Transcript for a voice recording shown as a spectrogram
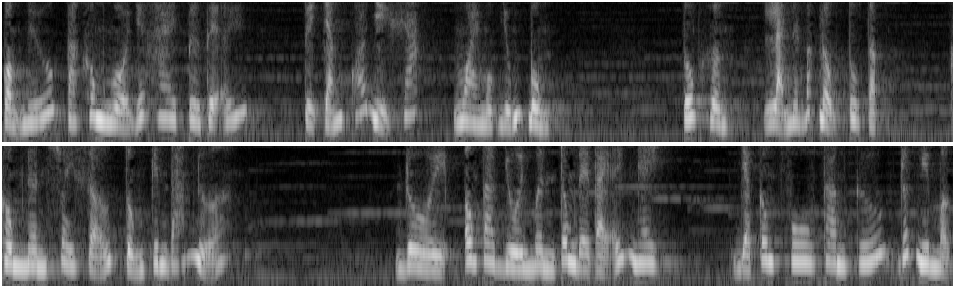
Còn nếu ta không ngồi với hai tư thế ấy, thì chẳng có gì khác ngoài một dũng bùn. Tốt hơn là nên bắt đầu tu tập, không nên xoay sở tụng kinh đám nữa. Rồi ông ta vùi mình trong đề tài ấy ngay, và công phu tham cứu rất nghiêm mật.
